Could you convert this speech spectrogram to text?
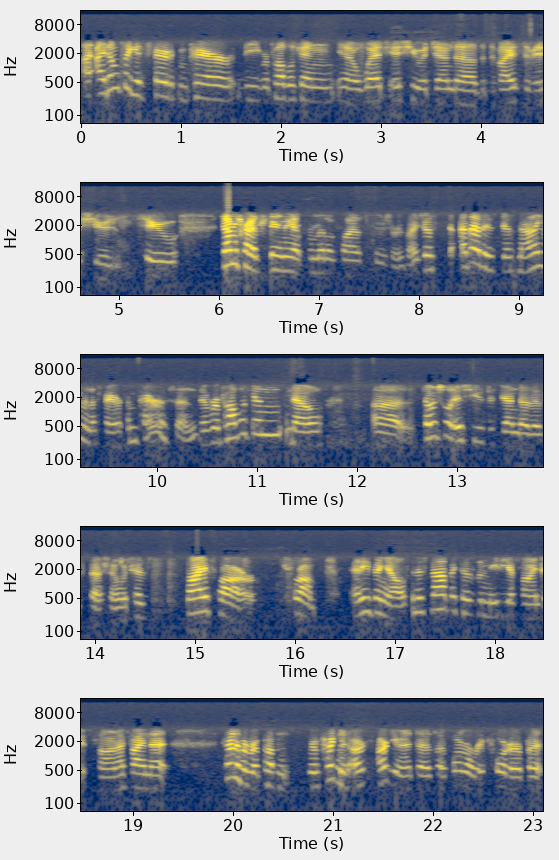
I, I don't think it's fair to compare the Republican, you know, wedge issue agenda, the divisive issues, to Democrats standing up for middle class Hoosiers. I just that is just not even a fair comparison. The Republican, you know, uh, social issues agenda this session, which has by far trumped anything else, and it's not because the media find it fun. I find that kind of a repugnant, repugnant ar- argument as a former reporter, but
